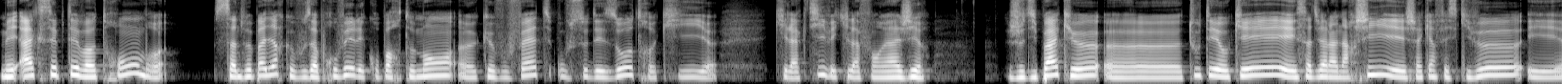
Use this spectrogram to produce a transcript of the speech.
mais accepter votre ombre, ça ne veut pas dire que vous approuvez les comportements euh, que vous faites ou ceux des autres qui, euh, qui l'activent et qui la font réagir. Je dis pas que euh, tout est OK et ça devient l'anarchie et chacun fait ce qu'il veut et,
